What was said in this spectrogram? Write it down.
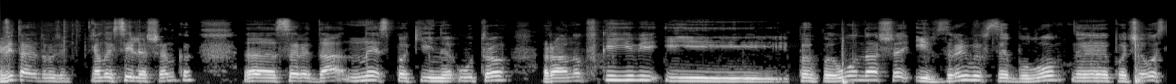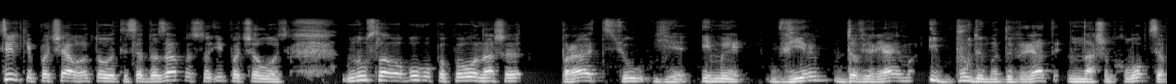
Вітаю, друзі! Олексій Ляшенко. Е, Середа, неспокійне утро, ранок в Києві, і ППО наше, і взриви, все було. Е, Почалось, тільки почав готуватися до запису, і почалось. Ну, слава Богу, ППО наше працює. І ми віримо, довіряємо і будемо довіряти нашим хлопцям,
